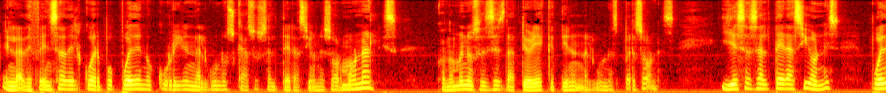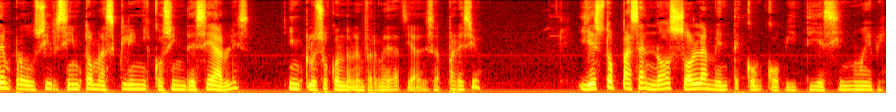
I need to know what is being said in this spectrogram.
en la defensa del cuerpo, pueden ocurrir en algunos casos alteraciones hormonales. Cuando menos esa es la teoría que tienen algunas personas. Y esas alteraciones pueden producir síntomas clínicos indeseables, incluso cuando la enfermedad ya desapareció. Y esto pasa no solamente con COVID-19.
